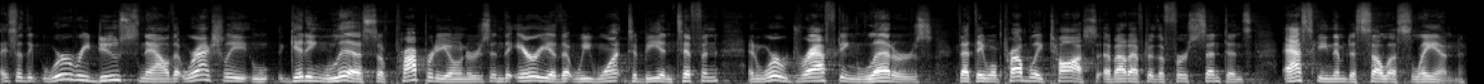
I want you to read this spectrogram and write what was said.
I said that we're reduced now, that we're actually getting lists of property owners in the area that we want to be in Tiffin, and we're drafting letters that they will probably toss about after the first sentence, asking them to sell us land.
